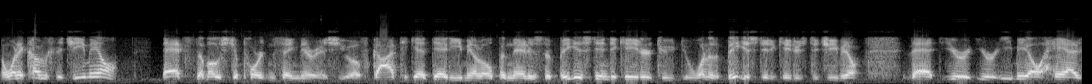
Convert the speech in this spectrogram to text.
And when it comes to Gmail, that's the most important thing there is. You have got to get that email open. That is the biggest indicator to one of the biggest indicators to Gmail that your your email has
